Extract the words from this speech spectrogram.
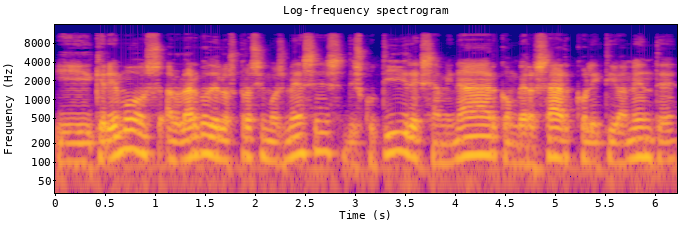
Y queremos a lo largo de los próximos meses discutir, examinar, conversar colectivamente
